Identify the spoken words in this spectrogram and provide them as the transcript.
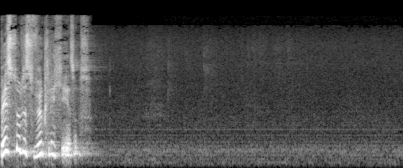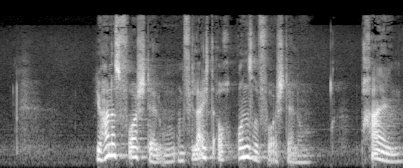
Bist du das wirklich, Jesus? Johannes Vorstellungen und vielleicht auch unsere Vorstellungen prallen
